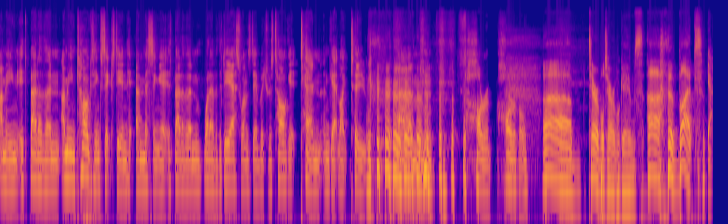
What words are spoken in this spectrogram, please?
I mean, it's better than. I mean, targeting sixty and, and missing it is better than whatever the DS ones did, which was target ten and get like two. Um, horrible, horrible. Uh, terrible, terrible games. Uh, but Yeah.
